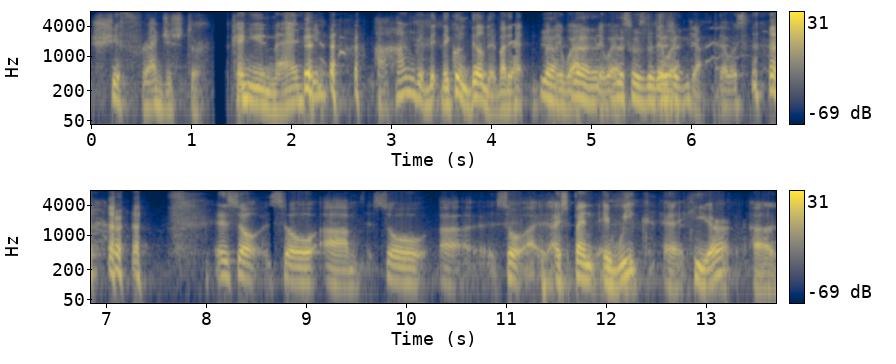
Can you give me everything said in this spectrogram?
shift register. Can you imagine a hundred bit? They couldn't build it, but they, had, but they were. yeah, they were. this was the they were- vision. yeah, that was. and so so um, so uh, so I, I spent a week uh, here uh,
